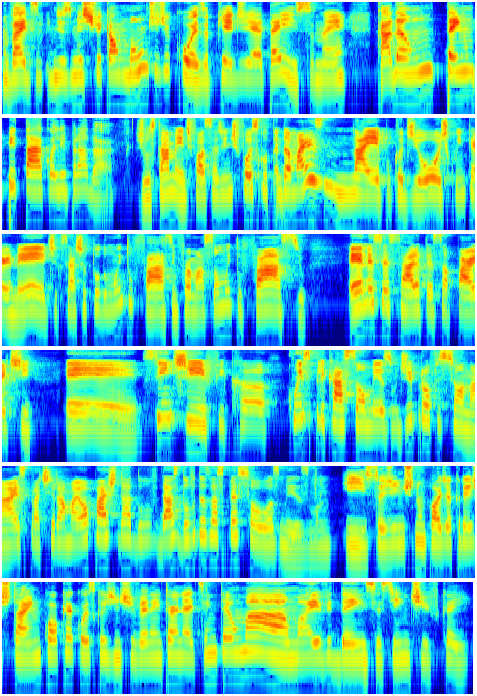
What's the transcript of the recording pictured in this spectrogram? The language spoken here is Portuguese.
vai desmistificar um monte de coisa, porque dieta é isso, né? Cada um tem um pitaco ali para dar. Justamente, se a gente for escutar, ainda mais na época de hoje, com internet, que você acha tudo muito fácil, informação muito fácil, é necessário ter essa parte é, científica, com explicação mesmo de profissionais para tirar a maior parte da dúvida, das dúvidas das pessoas mesmo. Isso, a gente não pode acreditar em qualquer coisa que a gente vê na internet sem ter uma, uma evidência científica aí.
